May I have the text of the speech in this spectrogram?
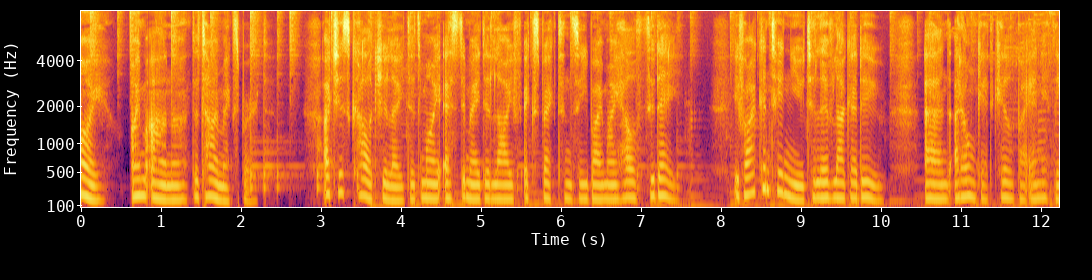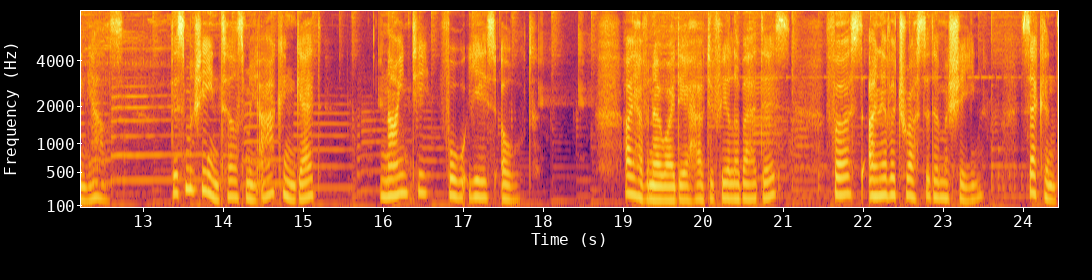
Hi, I'm Anna, the time expert. I just calculated my estimated life expectancy by my health today. If I continue to live like I do, and I don't get killed by anything else, this machine tells me I can get 94 years old. I have no idea how to feel about this. First, I never trusted a machine. Second,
